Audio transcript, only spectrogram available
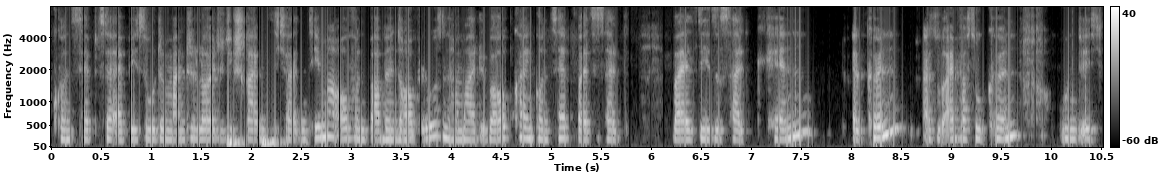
Konzept zur Episode. Manche Leute, die schreiben sich halt ein Thema auf und babbeln drauf los und haben halt überhaupt kein Konzept, weil sie es halt, weil sie das halt kennen, äh, können, also einfach so können. Und ich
